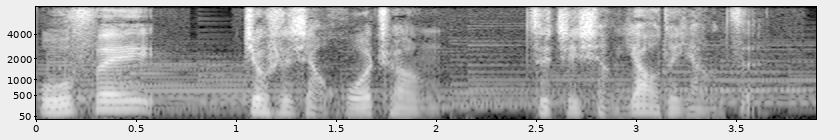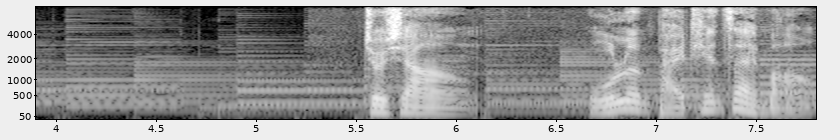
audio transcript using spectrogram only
无非就是想活成自己想要的样子。就像无论白天再忙，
